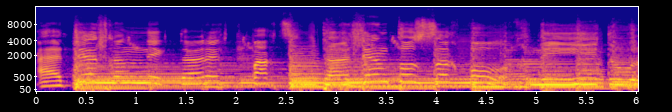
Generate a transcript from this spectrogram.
адилхан нэг дөрөгт багцсан талент тусах бурхны дүр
